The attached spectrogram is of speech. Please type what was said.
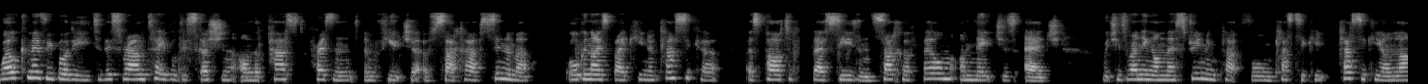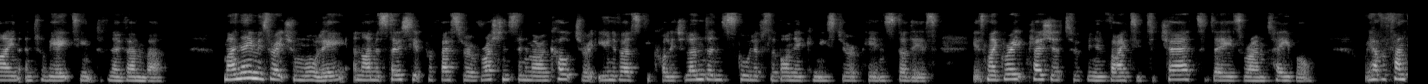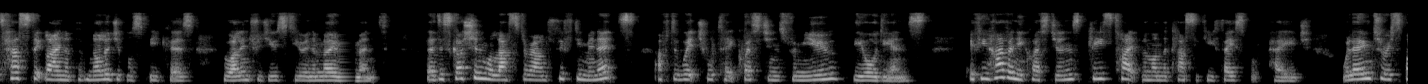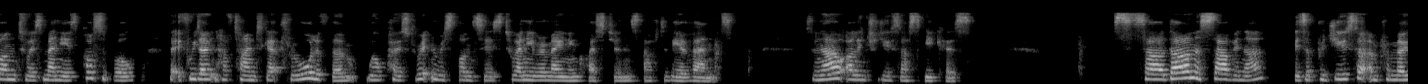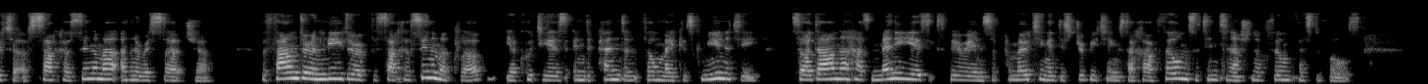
Welcome everybody to this roundtable discussion on the past, present and future of Sakha cinema, organised by Kino Klassika as part of their season Sakha Film on Nature's Edge, which is running on their streaming platform Klassiki Online until the 18th of November. My name is Rachel Morley and I'm Associate Professor of Russian Cinema and Culture at University College London School of Slavonic and East European Studies. It's my great pleasure to have been invited to chair today's roundtable. We have a fantastic lineup of knowledgeable speakers who I'll introduce to you in a moment. Their discussion will last around 50 minutes, after which we'll take questions from you, the audience. If you have any questions, please type them on the Klassiki Facebook page. We'll aim to respond to as many as possible, but if we don't have time to get through all of them, we'll post written responses to any remaining questions after the event. So now I'll introduce our speakers. Sardana Savina is a producer and promoter of Sakha Cinema and a researcher. The founder and leader of the Sakha Cinema Club, Yakutia's independent filmmakers community, Sardana has many years experience of promoting and distributing Sakha films at international film festivals,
